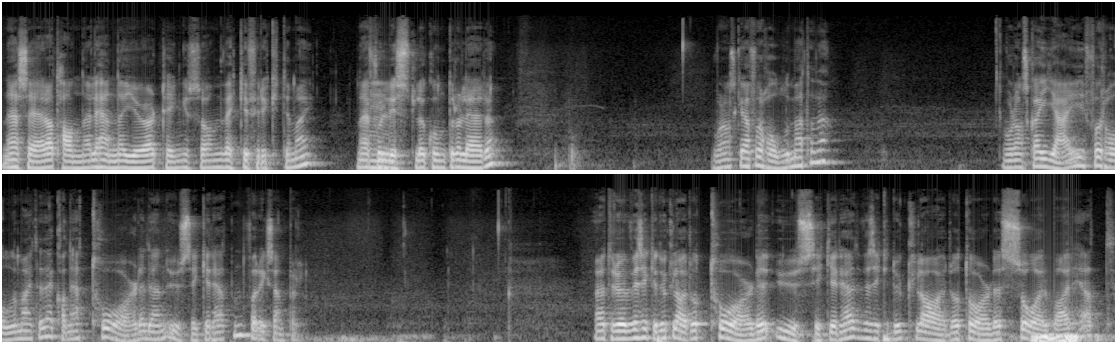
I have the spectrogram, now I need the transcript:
når jeg ser at han eller henne gjør ting som vekker frykt i meg, når jeg får Mm. lyst til å kontrollere Hvordan skal jeg forholde meg til det? Hvordan skal jeg forholde meg til det? Kan jeg tåle den usikkerheten, f.eks.? Jeg tror Hvis ikke du klarer å tåle usikkerhet, hvis ikke du klarer å tåle sårbarhet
